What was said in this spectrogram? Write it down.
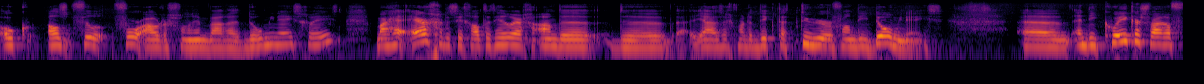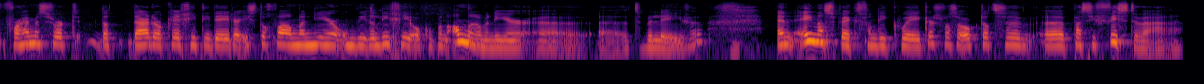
ook als veel voorouders van hem waren dominees geweest. Maar hij ergerde zich altijd heel erg aan de, de, ja, zeg maar de dictatuur van die dominees. Eh, en die kwekers waren voor hem een soort. Dat, daardoor kreeg hij het idee, er is toch wel een manier om die religie ook op een andere manier eh, te beleven. En één aspect van die kwekers was ook dat ze pacifisten waren.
